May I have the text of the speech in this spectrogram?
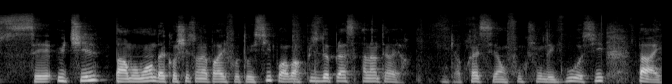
c'est utile par moment d'accrocher son appareil photo ici pour avoir plus de place à l'intérieur. Donc après, c'est en fonction des goûts aussi. Pareil.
